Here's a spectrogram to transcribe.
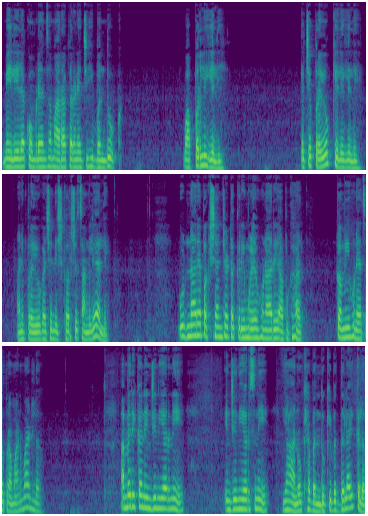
मेलेल्या कोंबड्यांचा मारा करण्याची ही बंदूक वापरली गेली. त्याचे प्रयोग केले गेले आणि प्रयोगाचे निष्कर्ष चांगले आले. उडणाऱ्या पक्ष्यांच्या टकरीमुळे होणारे अपघात कमी होण्याचं प्रमाण वाढलं. अमेरिकन इंजिनियरने इंजिनियर्सने या अनोख्या बंदुकीबद्दल ऐकलं.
